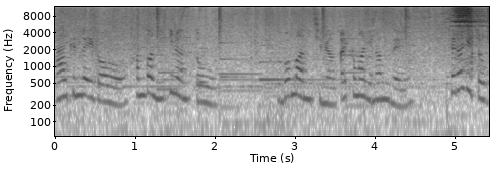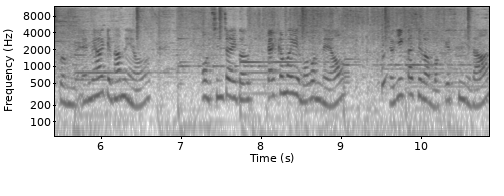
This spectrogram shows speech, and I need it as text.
아 근데 이거 한 번 이기면 또 두 번만 지면 깔끔하긴 한데 체력이 조금 애매하긴 하네요 어 진짜 이거 깔끔하게 먹었네요 여기까지만 먹겠습니다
